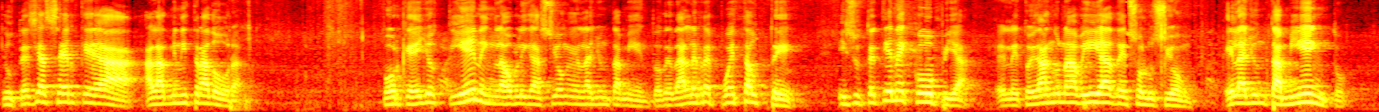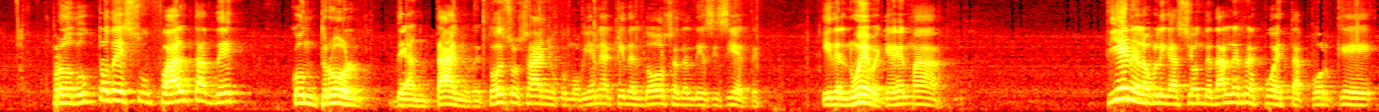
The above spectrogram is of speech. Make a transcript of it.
que usted se acerque a, la administradora porque ellos tienen la obligación en el ayuntamiento de darle respuesta a usted. Y si usted tiene copia, eh, le estoy dando una vía de solución. El ayuntamiento, producto de su falta de control de antaño, de todos esos años, como viene aquí del 12, del 17 y del 9, que es el más... Tiene la obligación de darle respuesta porque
